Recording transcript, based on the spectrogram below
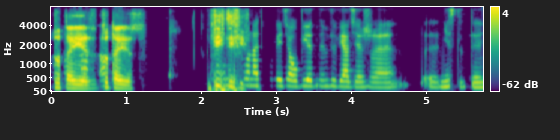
tutaj jest, tutaj jest On 50-50. chyba nawet powiedział w jednym wywiadzie, że y, niestety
